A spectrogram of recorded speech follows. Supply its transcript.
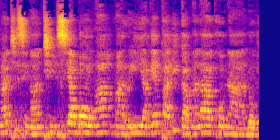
ngathi singathi siyabonga Maria kepha igama lakho nalo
